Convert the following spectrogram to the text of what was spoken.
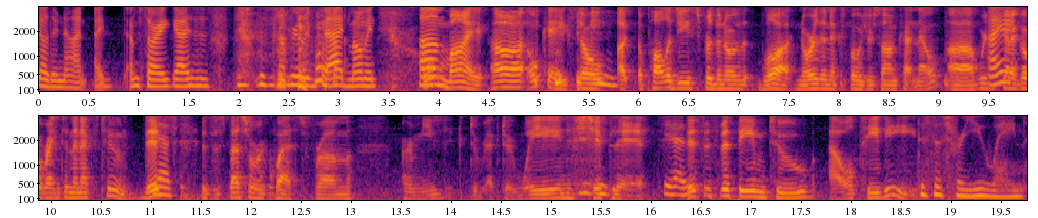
No, they're not. I, I'm sorry, guys. It's, it's a really bad moment. oh Um, my. Uh, okay, so uh, apologies for the north- Northern Exposure song cutting out. Uh, we're just I- gonna go right into the next tune. This Yes. is a special request from our music director Wayne Shipley. Yes. This is the theme to Owl TV. This is for you, Wayne.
